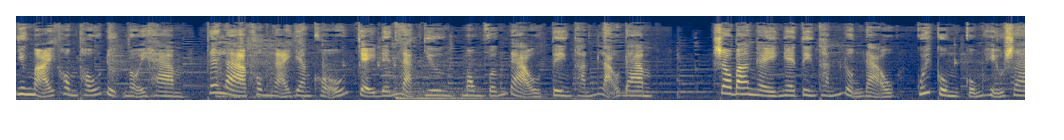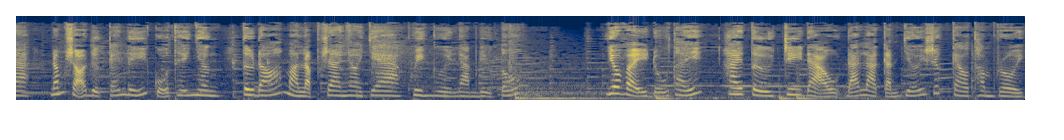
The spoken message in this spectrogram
nhưng mãi không thấu được nội hàm, thế là không ngại gian khổ, chạy đến Lạc Dương mong vấn đạo tiên thánh lão đam. Sau ba ngày nghe tiên thánh luận đạo, cuối cùng cũng hiểu ra, nắm rõ được cái lý của thế nhân, từ đó mà lập ra nho gia khuyên người làm điều tốt. Do vậy đủ thấy, hai từ tri đạo đã là cảnh giới rất cao thâm rồi.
